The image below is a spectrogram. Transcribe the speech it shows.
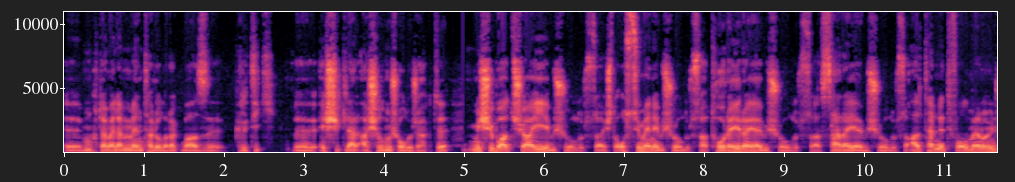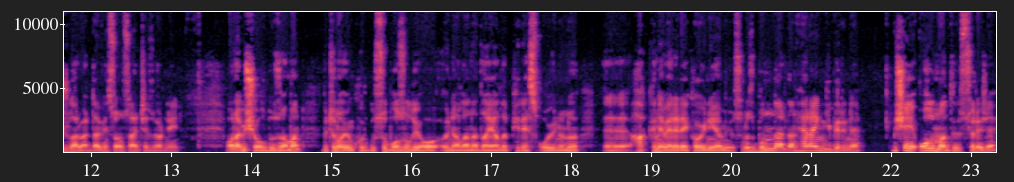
e, muhtemelen mental olarak bazı kritik eşikler aşılmış olacaktı. Michy Batshuayi'ye bir şey olursa, işte Osimhen'e bir şey olursa, Torreira'ya bir şey olursa, Sara'ya bir şey olursa, alternatif olmayan oyuncular var. Davinson Sanchez örneğin. Ona bir şey olduğu zaman bütün oyun kurgusu bozuluyor. O ön alana dayalı pres oyununu e, hakkını vererek oynayamıyorsunuz. Bunlardan herhangi birine bir şey olmadığı sürece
